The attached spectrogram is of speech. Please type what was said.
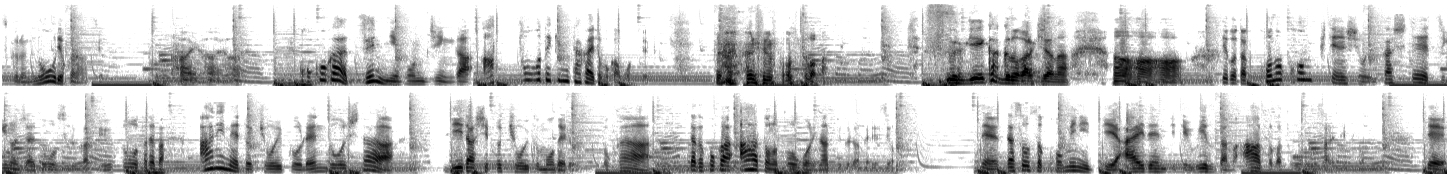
作る能力なんですよ。はいはいはい。ここが全日本人が圧倒的に高いと僕は思ってる。なるほど。すげえ角度から来たな。ああはあはあ。っていうことは、このコンピテンシーを活かして次の時代どうするかというと、例えばアニメと教育を連動したリーダーシップ教育モデルとか、だからここはアートの統合になってくるわけですよ。で、だそうするとコミュニティ、アイデンティティ、ウィズダム、アートが統合されていくと。で、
